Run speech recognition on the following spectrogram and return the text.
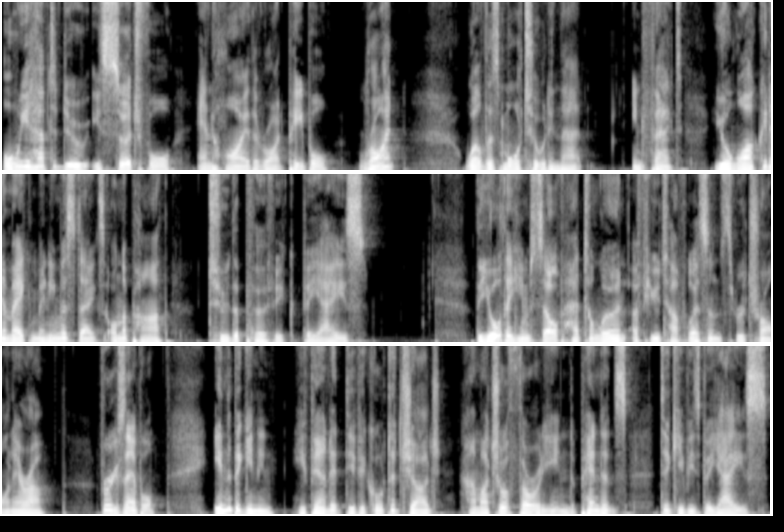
all you have to do is search for and hire the right people, right? Well, there's more to it in that. In fact, you're likely to make many mistakes on the path to the perfect VAs. The author himself had to learn a few tough lessons through trial and error. For example, in the beginning, he found it difficult to judge how much authority and independence to give his VAs.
